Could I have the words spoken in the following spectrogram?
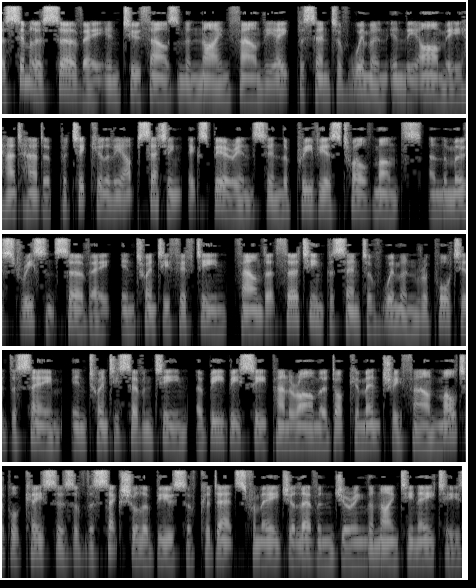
A similar survey in 2009 found the 8% of women in the Army had had a particularly upsetting experience in the previous 12 months, and the most recent survey, in 2015, found that 13% of women reported the same. In 2017, a BBC Panorama documentary found multiple cases of the sexual abuse of cadets from age 11 during the 1980s,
